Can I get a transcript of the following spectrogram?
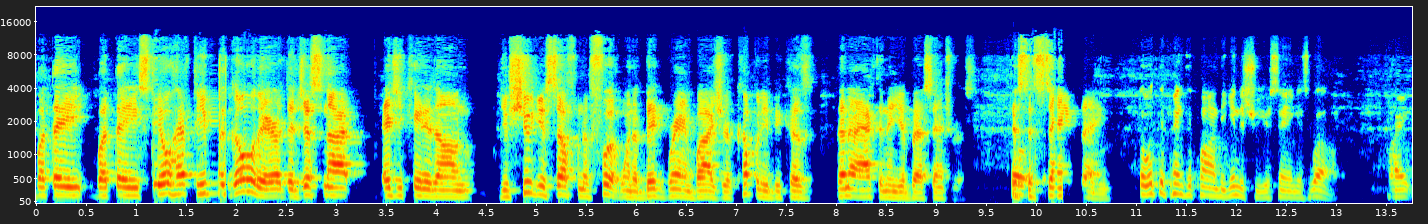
but they but they still have people that go there. They're just not educated on. You're shooting yourself in the foot when a big brand buys your company because they're not acting in your best interest. It's the same thing. So it depends upon the industry you're saying as well, right?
